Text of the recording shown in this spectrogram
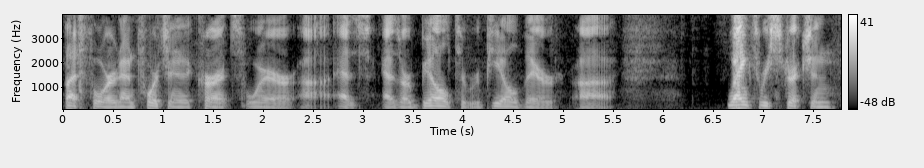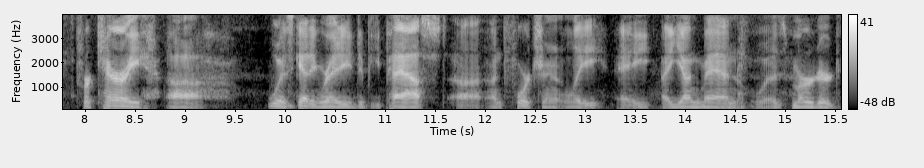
but for an unfortunate occurrence where, uh, as as our bill to repeal their uh, length restriction for carry uh, was getting ready to be passed. Unfortunately, a, a young man was murdered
